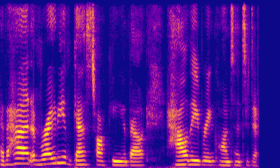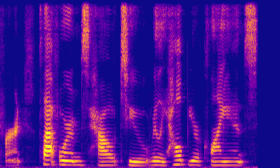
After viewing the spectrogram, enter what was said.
I've had a variety of guests talking about how they bring content to different platforms, how to really help your clients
